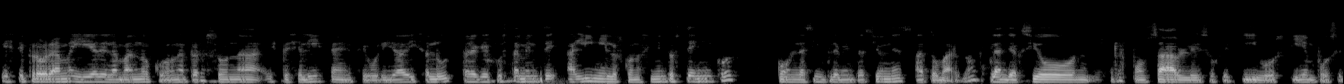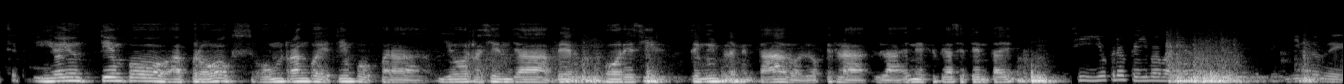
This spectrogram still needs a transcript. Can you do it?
este programa iría de la mano con una persona especialista en seguridad y salud para que justamente alinee los conocimientos técnicos con las implementaciones a tomar, ¿no? Plan de acción, responsables, objetivos, tiempos, etc. ¿Y hay un tiempo aprox o un rango de tiempo para yo recién ya ver o decir tengo implementado lo que es la, la NFPA 70E? Sí, yo creo que iba a variar dependiendo de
